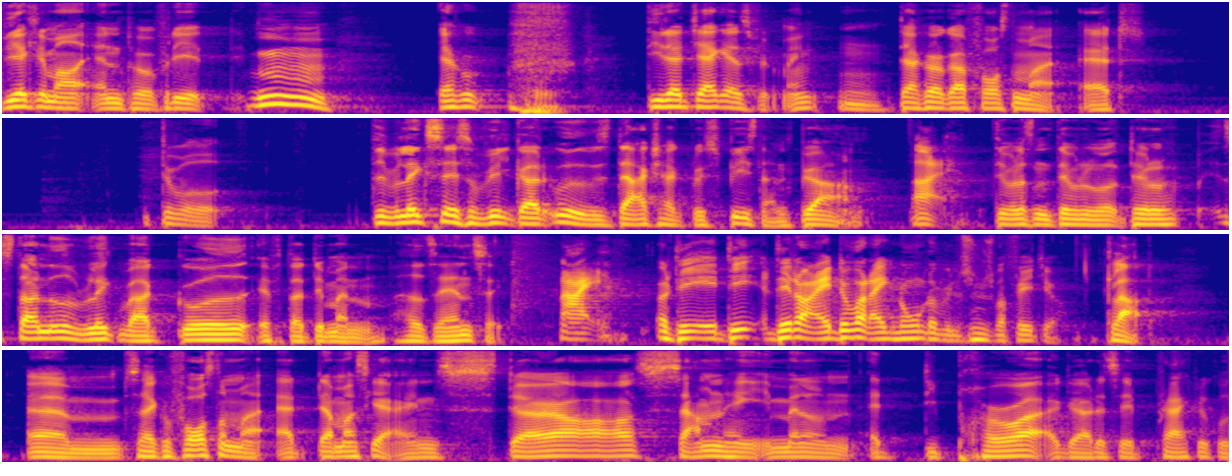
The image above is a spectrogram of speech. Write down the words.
virkelig meget an på, fordi, mm, jeg kunne, pff, de der Jackass-film, ikke? Mm. der kan jeg godt forestille mig, at, du ved, det vil ikke se så vildt godt ud, hvis Dark Shark blev spist af en bjørn. Nej, Det vil sådan, det vil, det vil, stuntet vil ikke være gået efter det, man havde til hensigt. nej. Og det, det, det, der, det var der ikke nogen, der ville synes var fedt, jo. Klart. Um, så jeg kunne forestille mig, at der måske er en større sammenhæng imellem, at de prøver at gøre det til et practical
